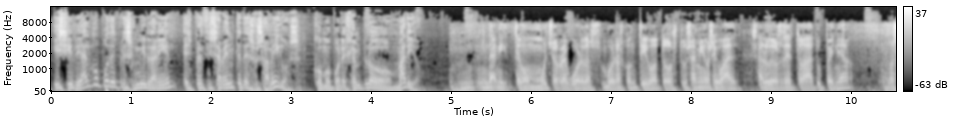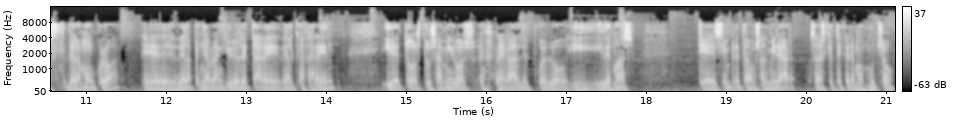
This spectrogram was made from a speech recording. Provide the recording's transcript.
Y si de algo puede presumir Daniel, es precisamente de sus amigos, como por ejemplo Mario. Mm, Dani, tengo muchos recuerdos buenos contigo, todos tus amigos igual. Saludos de toda tu peña, de la Moncloa, eh, de la peña blanquivioleta de, de, Alcazarén y de todos tus amigos en general del pueblo y, y demás, que siempre te vamos a admirar. Sabes que te queremos mucho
